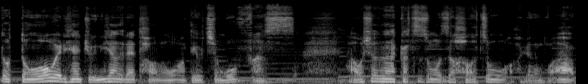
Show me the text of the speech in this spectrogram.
同同学会里向群里向是来讨论我，对不起，我勿是。啊，我晓得那格子中学是好中学，搿辰光啊。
